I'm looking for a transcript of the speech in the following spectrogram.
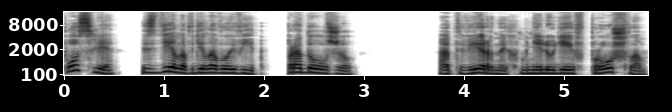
После, сделав деловой вид, продолжил. От верных мне людей в прошлом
